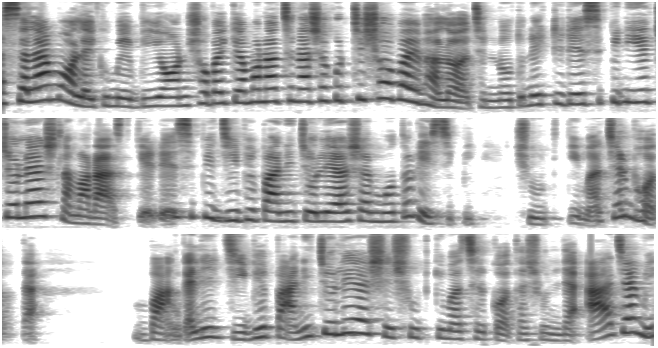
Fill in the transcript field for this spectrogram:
আসসালামু আলাইকুম এভরিওয়ান, সবাই কেমন আছেন? আশা করছি সবাই ভালো আছেন। নতুন একটি রেসিপি নিয়ে চলে আসলাম আর আজকে রেসিপি জিভে পানি চলে আসার মতো রেসিপি শুটকি মাছের ভর্তা। বাঙালির জিভে পানি চলে আসে শুটকি মাছের কথা শুনলে আজ আমি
